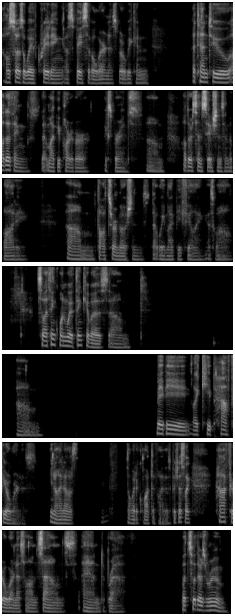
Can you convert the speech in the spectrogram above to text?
also as a way of creating a space of awareness where we can attend to other things that might be part of our experience, um, other sensations in the body, um, thoughts or emotions that we might be feeling as well. So I think one way of thinking of um, um, maybe like keep half your awareness. You know, I know it's no way to quantify this, but just like half your awareness on sounds and breath. But so there's room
